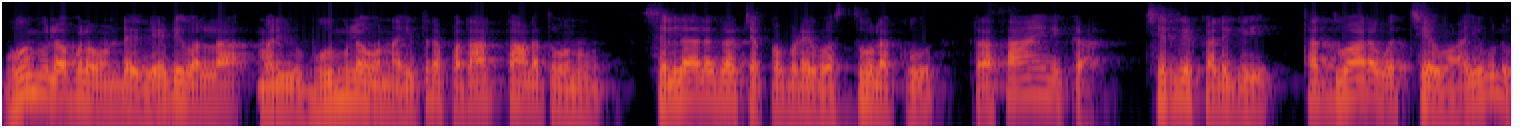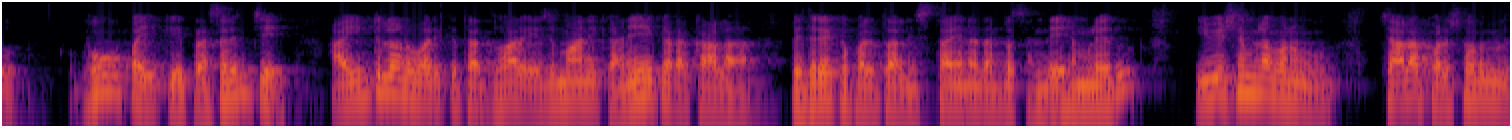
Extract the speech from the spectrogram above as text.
భూమి లోపల ఉండే వేడి వల్ల మరియు భూమిలో ఉన్న ఇతర పదార్థాలతోనూ శల్యాలుగా చెప్పబడే వస్తువులకు రసాయనిక చర్య కలిగి తద్వారా వచ్చే వాయువులు భూమిపైకి ప్రసరించి ఆ ఇంటిలోని వారికి తద్వారా యజమానికి అనేక రకాల వ్యతిరేక ఫలితాలు ఇస్తాయనే దాంట్లో సందేహం లేదు. ఈ విషయంలో మనం చాలా పరిశోధనలు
